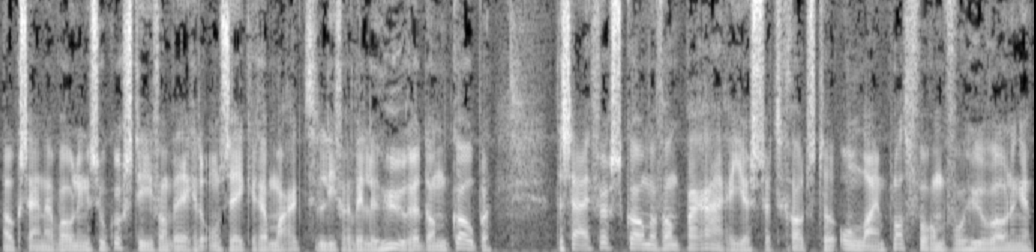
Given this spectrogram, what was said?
Ook zijn er woningzoekers die vanwege de onzekere markt liever willen huren dan kopen. De cijfers komen van Pararius, het grootste online platform voor huurwoningen.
